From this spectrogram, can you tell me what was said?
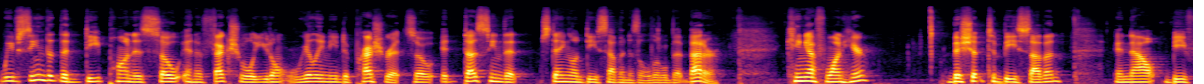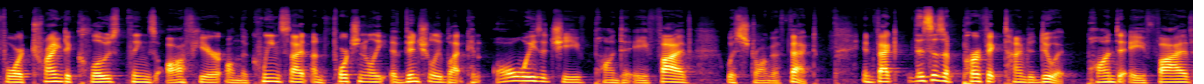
we've seen that the d pawn is so ineffectual you don't really need to pressure it, so it does seem that staying on d7 is a little bit better. King f1 here, bishop to b7, and now b4 trying to close things off here on the queen side. Unfortunately, eventually black can always achieve pawn to a5 with strong effect. In fact, this is a perfect time to do it. Pawn to a5,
